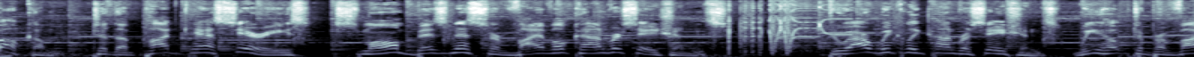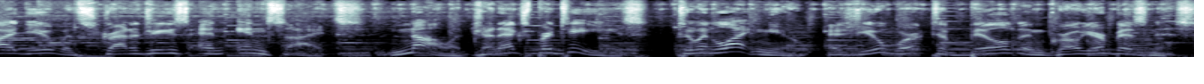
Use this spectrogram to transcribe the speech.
Welcome to the podcast series Small Business Survival Conversations. Through our weekly conversations, we hope to provide you with strategies and insights, knowledge and expertise to enlighten you as you work to build and grow your business.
